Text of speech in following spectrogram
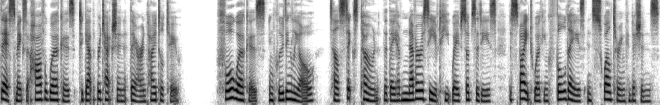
This makes it hard for workers to get the protection they are entitled to. Four workers, including Liu, tell Sixth Tone that they have never received heatwave subsidies despite working full days in sweltering conditions.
